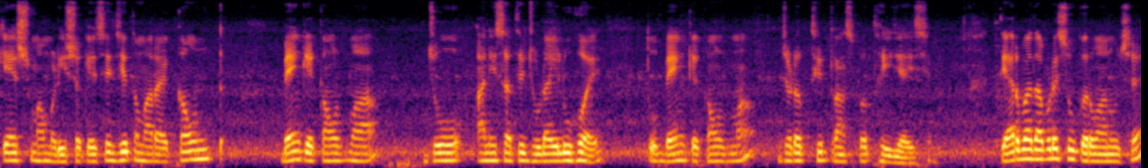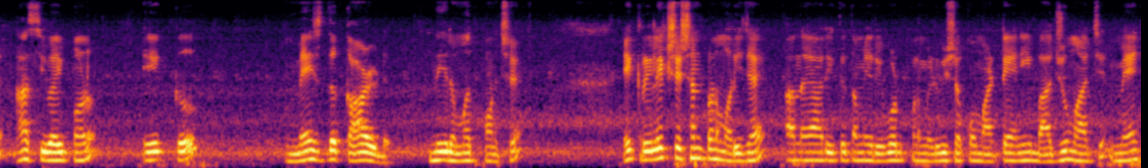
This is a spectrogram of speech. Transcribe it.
કેશમાં મળી શકે છે, જે તમારા એકાઉન્ટ બેંક એકાઉન્ટમાં જો આની સાથે જોડાયેલું હોય, તો બેંક એકાઉન્ટમાં ઝડપથી ટ્રાન્સફર થઈ જાય છે. ત્યારબાદ આપણે શું કરવાનું છે? આ સિવાય પણ એક મેચ ધ કાર્ડની રમત પણ છે. એક રિલેક્સેશન પણ મળી જાય અને આ રીતે તમે રિવોર્ડ પણ મેળવી શકો માટે. એની બાજુમાં જ મેચ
